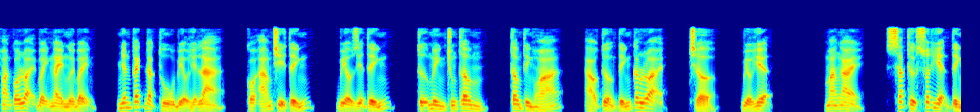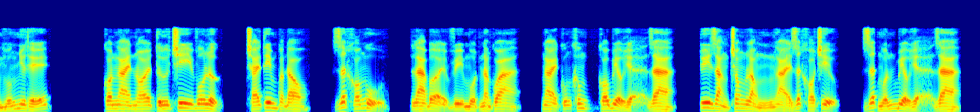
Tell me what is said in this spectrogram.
Hoặc có loại bệnh này người bệnh, nhân cách đặc thù biểu hiện là, có ám chỉ tính, biểu diễn tính, tự mình trung tâm tâm tình hóa, ảo tưởng tính các loại, chờ, biểu hiện. Mà ngài, xác thực xuất hiện tình huống như thế. Còn ngài nói tứ chi vô lực, trái tim còn đau, rất khó ngủ, là bởi vì một năm qua, ngài cũng không có biểu hiện ra, tuy rằng trong lòng ngài rất khó chịu, rất muốn biểu hiện ra,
